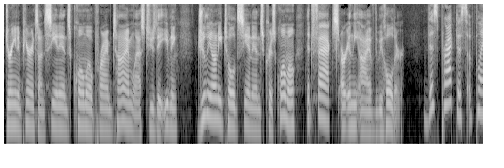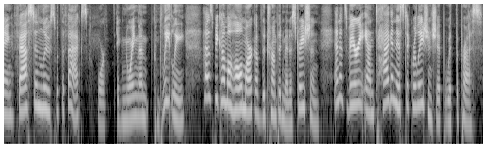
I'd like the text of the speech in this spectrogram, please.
During an appearance on CNN's Cuomo Prime Time last Tuesday evening, Giuliani told CNN's Chris Cuomo that facts are in the eye of the beholder. This practice of playing fast and loose with the facts, or ignoring them completely, has become a hallmark of the Trump administration and its very antagonistic relationship with the press.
